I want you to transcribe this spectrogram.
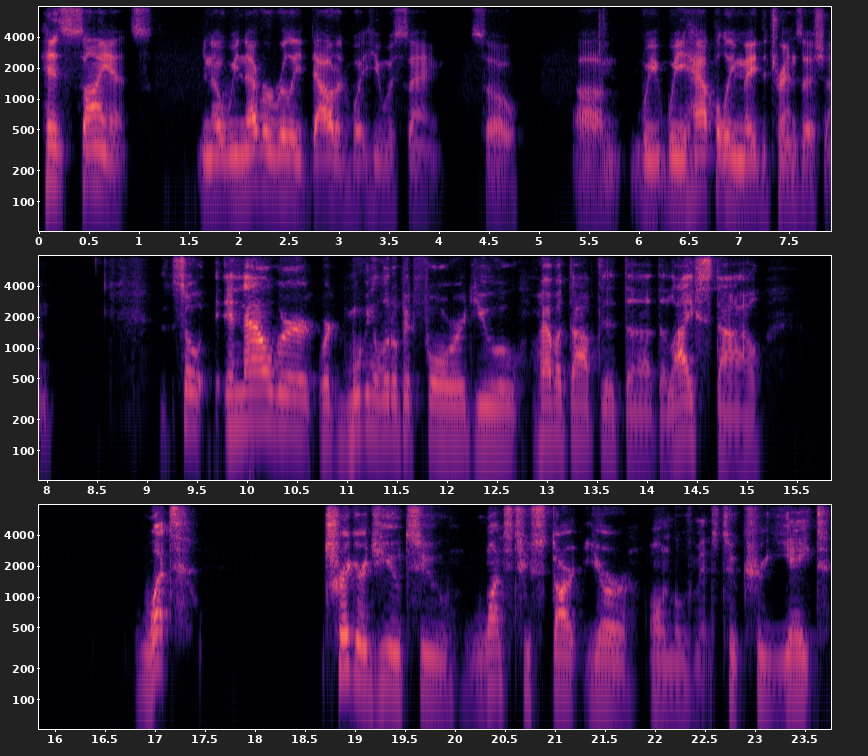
his science, you know, we never really doubted what he was saying. So um, we we happily made the transition. So and now we're we're moving a little bit forward. You have adopted the the lifestyle. What triggered you to want to start your own movement, to create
